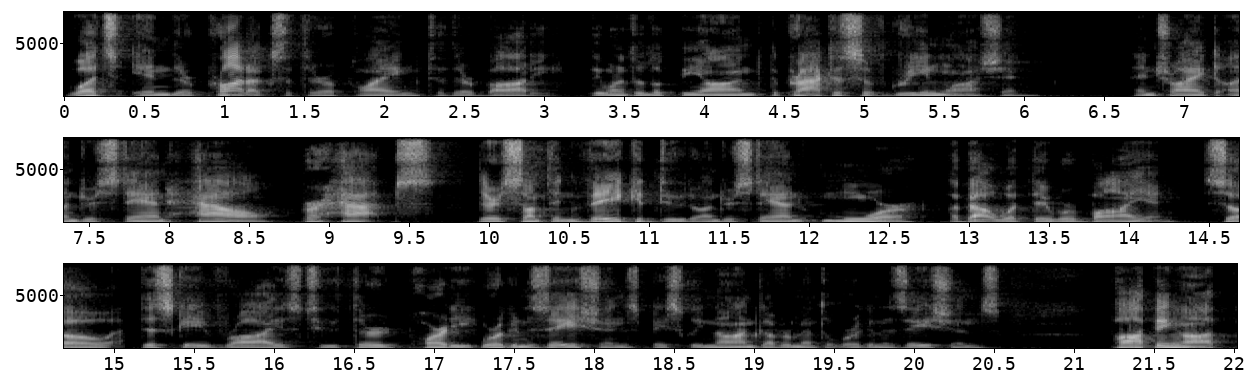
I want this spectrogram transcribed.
what's in their products that they're applying to their body. They wanted to look beyond the practice of greenwashing and try to understand how perhaps there's something they could do to understand more about what they were buying. So this gave rise to third party organizations, basically non governmental organizations, popping up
